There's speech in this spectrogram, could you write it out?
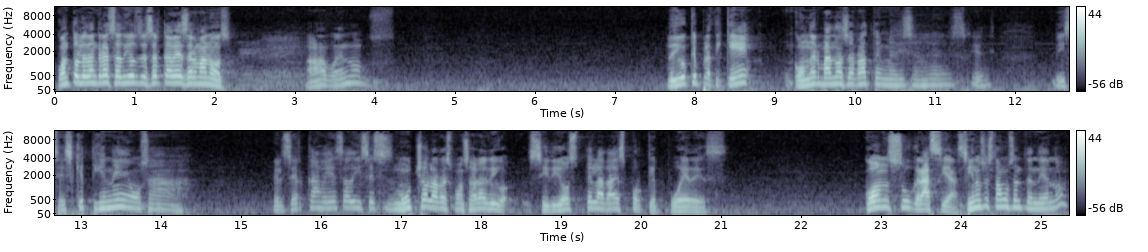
¿Cuánto le dan gracias a Dios de ser cabeza, hermanos? Ah, bueno, pues Le digo que platiqué con un hermano hace rato y me dice, es que, dice, es que tiene, o sea, el ser cabeza, dice, es mucha la responsabilidad. Digo, si Dios te la da es porque puedes. Con su gracia. ¿Sí nos estamos entendiendo?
